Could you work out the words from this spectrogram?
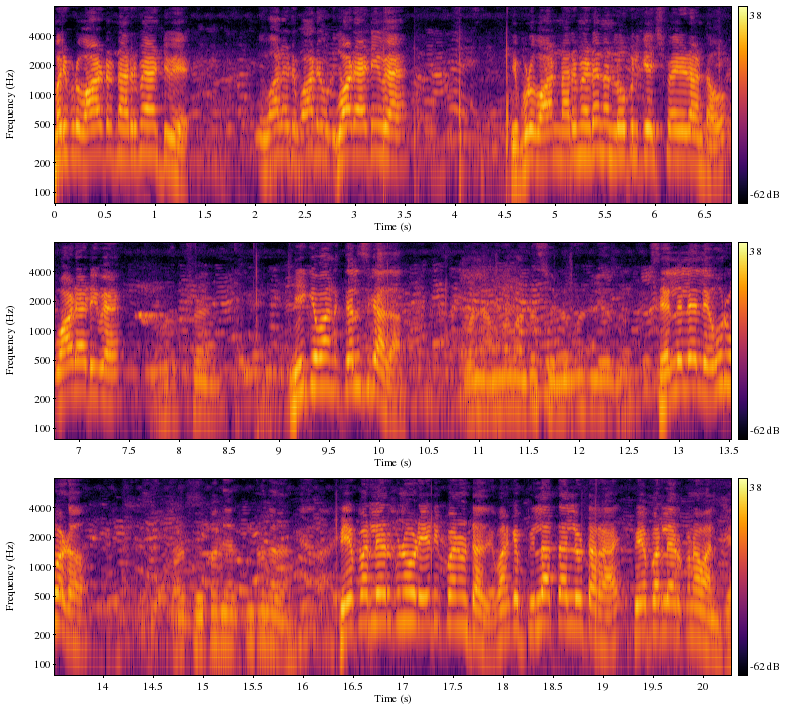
మరి ఇప్పుడు వాడు నరిమే అంటివి. వాడు అడివే ఇప్పుడు వాడు నరిమేడే నన్ను లోపలికి వేసిపోయాడు అంటావు వాడు అడివే నీకు వాడికి తెలుసు కదా? వాడి నంబర్ అంతా సెల్ కూడా లేదు సెల్లు లేదు ఎవరు వాడు? వాడు పేపర్ జరుపుకుంటారు కదా. పేపర్లు ఏరుకున్నవాడు ఏటికి పని ఉంటుంది? వానికి పిల్ల తల్లి ఉంటారా? పేపర్లు ఏరుకున్న వానికి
